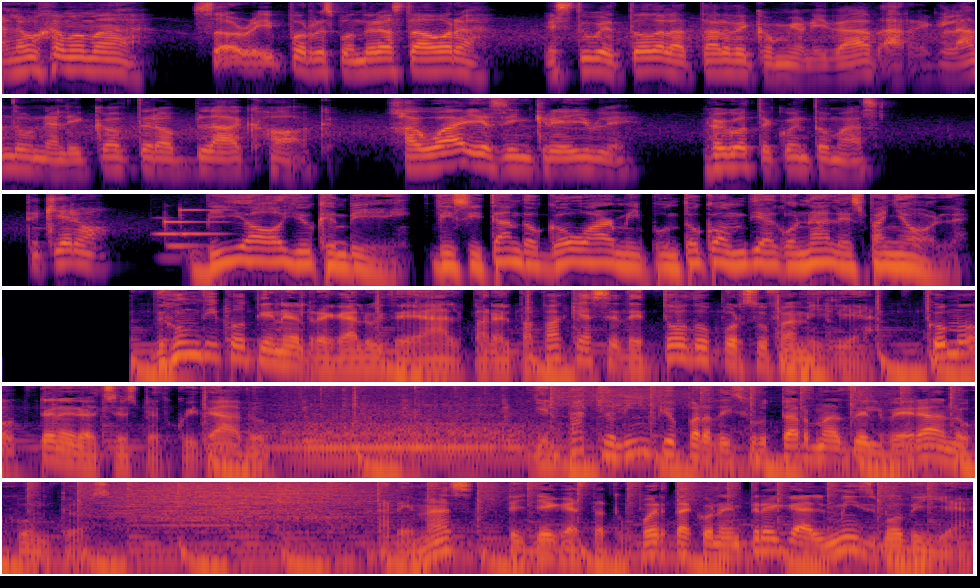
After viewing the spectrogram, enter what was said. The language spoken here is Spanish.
Aloha mamá. Sorry por responder hasta ahora. Estuve toda la tarde con mi unidad arreglando un helicóptero Black Hawk. Hawái es increíble. Luego te cuento más. Te quiero. Be All You Can Be, visitando goarmy.com diagonal español. The Home Depot tiene el regalo ideal para el papá que hace de todo por su familia, como tener el césped cuidado y el patio limpio para disfrutar más del verano juntos. Además, te llega hasta tu puerta con entrega el mismo día.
